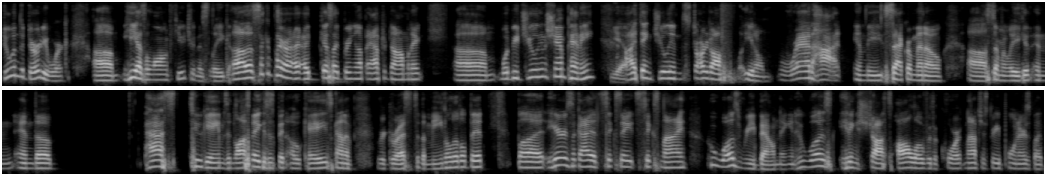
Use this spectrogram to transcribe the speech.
Doing the dirty work, um, he has a long future in this league. Uh, the second player I, I guess I'd bring up after Dominick um, would be Julian Champagnie. Yeah. I think Julian started off, you know, red hot in the Sacramento uh, Summer League, and and the past two games in Las Vegas has been okay. He's kind of regressed to the mean a little bit. But here's a guy at 6'8, 6'9, who was rebounding and who was hitting shots all over the court, not just three pointers, but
